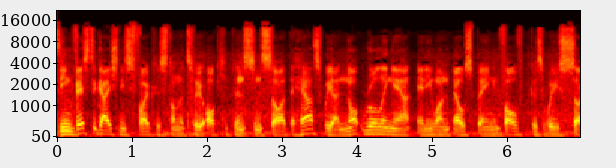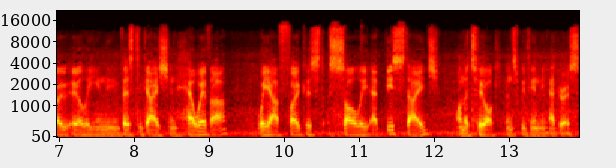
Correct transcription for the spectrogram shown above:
The investigation is focused on the two occupants inside the house. We are not ruling out anyone else being involved because we're so early in the investigation. However, we are focused solely at this stage on the two occupants within the address.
